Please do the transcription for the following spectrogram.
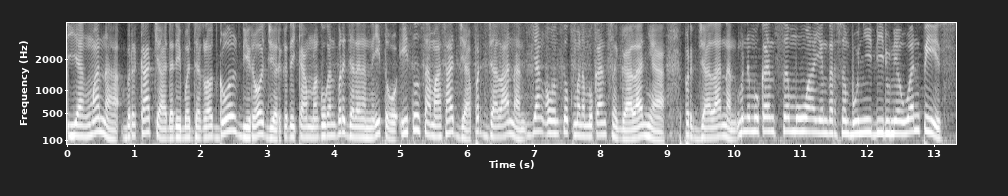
Yang mana berkaca dari bajak laut Goldie Roger ketika melakukan perjalanan itu itu sama saja perjalanan yang untuk menemukan segalanya. Perjalanan menemukan semua yang tersembunyi di dunia One Piece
